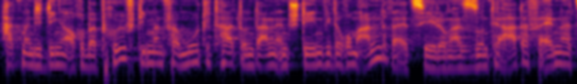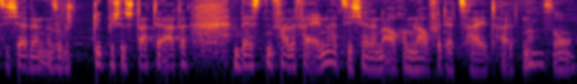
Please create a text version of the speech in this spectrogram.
hat man die Dinge auch überprüft, die man vermutet hat. Und dann entstehen wiederum andere Erzählungen. Also so ein Theater verändert sich ja dann, also ein typisches Stadttheater im besten Falle verändert sich ja dann auch im Laufe der Zeit halt. Ne? So.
